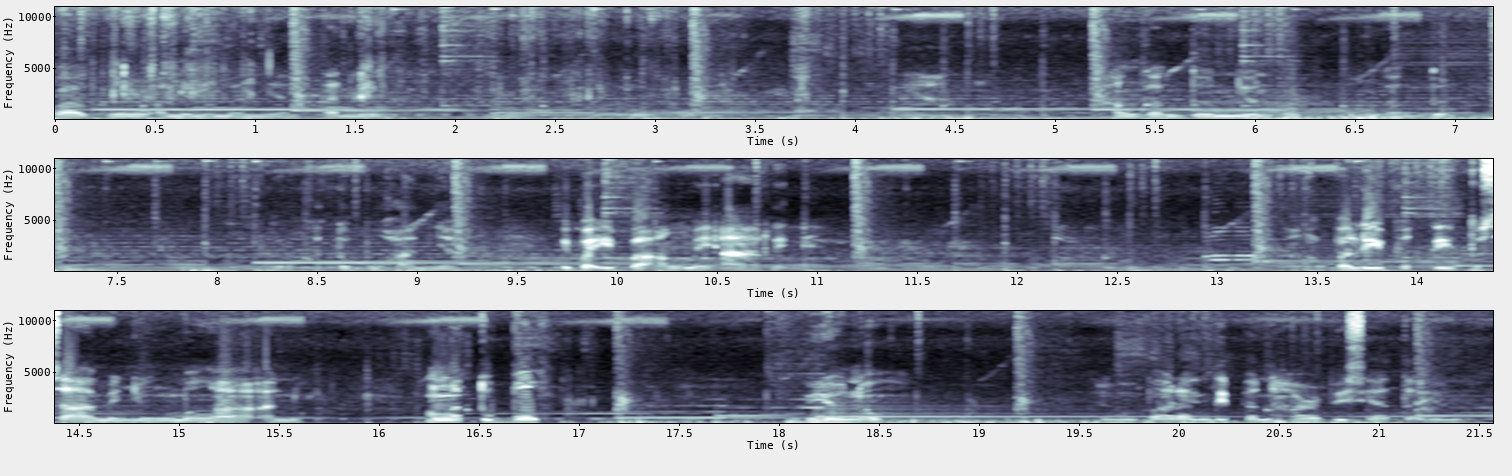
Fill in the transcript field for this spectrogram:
Bagong ano naman yan, tanim. Tubo na. Yan. Hanggang doon yun. Hanggang doon. Puro katubuhan niya. Iba-iba ang may-ari. Nakapalibot dito sa amin yung mga ano, mga tubo. Yun oh. Yung parang hindi pa na-harvest yata yun.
